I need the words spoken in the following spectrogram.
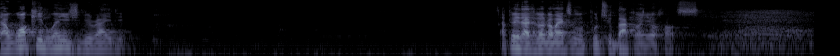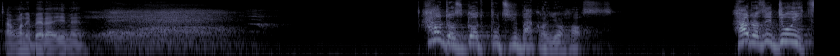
You are walking when you should be riding. I pray that the Lord Almighty will put you back on your horse. I want a better amen. amen. How does God put you back on your horse? How does He do it?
